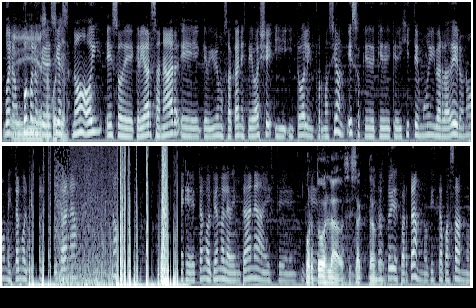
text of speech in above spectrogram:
Bueno, eh, un poco y lo que decías, cuestiones. ¿no? Hoy, eso de crear, sanar, eh, que vivimos acá en este valle y, y toda la información. Eso que, que, que dijiste muy verdadero, ¿no? Me están golpeando la ventana. No, me están golpeando la ventana. este y Por todos lados, no exactamente. estoy despertando, ¿qué está pasando?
